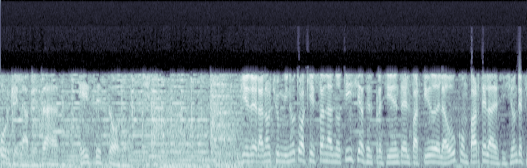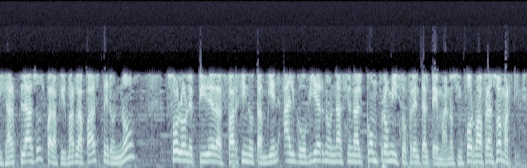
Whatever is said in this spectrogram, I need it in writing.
porque la verdad es de todos. 10 de la noche, un minuto. Aquí están las noticias. El presidente del partido de la U comparte la decisión de fijar plazos para firmar la paz, pero no solo le pide las FARC, sino también al gobierno nacional compromiso frente al tema. Nos informa François Martínez.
